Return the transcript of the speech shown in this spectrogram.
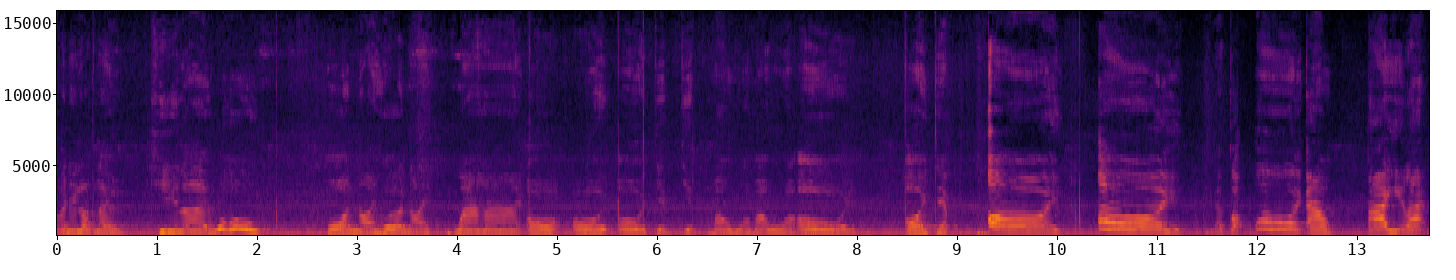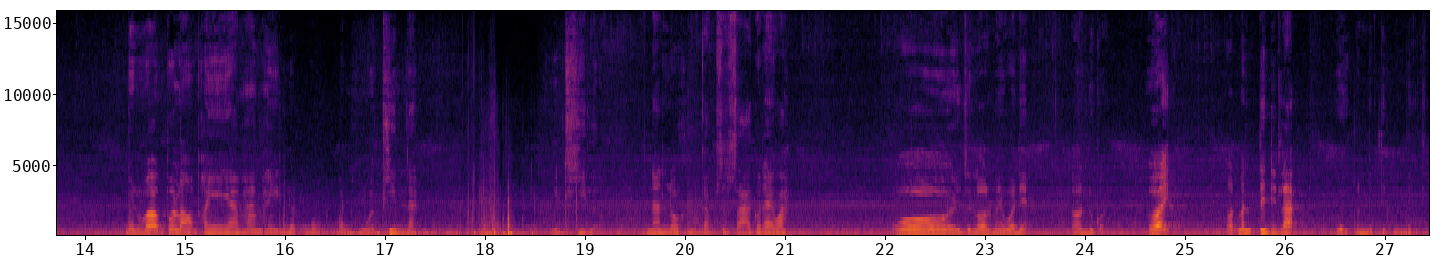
ไม่ได้รถเลยขี่เลยวู้ฮู้โหนหน่อยเหินหน่อยว้าให้โอ้โอ้ยโอ้ย เจ็บเจ็บเมาหัวเมาหัว โอ้ย โอ้ยเจ็บ โอ้ย โอ้ย แล้วก็โอ้ย เอาตายอีกละ เหมือนว่าพวกเราพยายามห้ามให้รถมันหัวทิ่มนะ วิธีเหรอ นั่นรถกับสาก็ได้วะ โอ้ย จะรอดไหมวันเนี้ยลองดูก่อน เฮ้ย รถมันติดอีกละเฮ้ย มันไม่ติด มันไม่ติด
